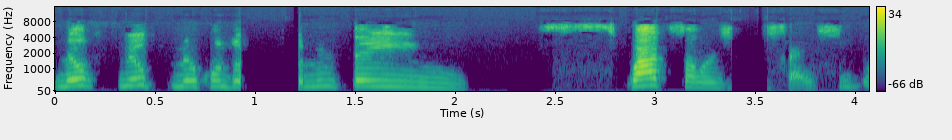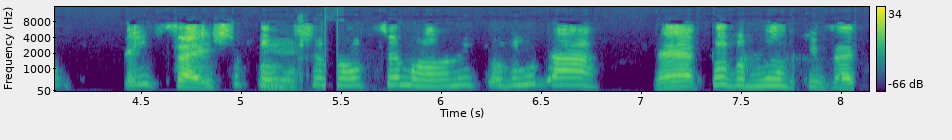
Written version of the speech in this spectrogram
Meu, meu, meu condomínio tem quatro salões de festa. Então, tem festa todo final de semana em todo lugar. Né? Todo mundo que investe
